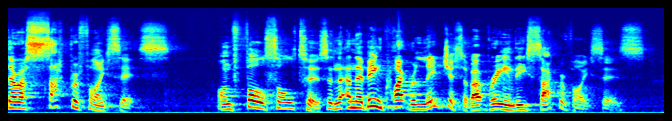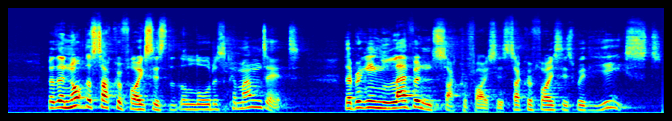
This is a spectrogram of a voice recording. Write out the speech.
There are sacrifices on false altars, and, and they're being quite religious about bringing these sacrifices. But they're not the sacrifices that the Lord has commanded. They're bringing leavened sacrifices, sacrifices with yeast.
